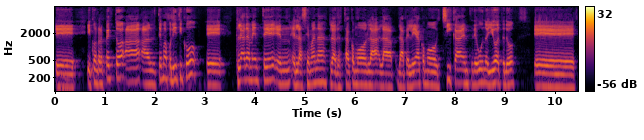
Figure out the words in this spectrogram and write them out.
Eh, y con respecto al tema político, eh, claramente en, la semana, claro, está como la, pelea como chica entre uno y otro. Eh,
